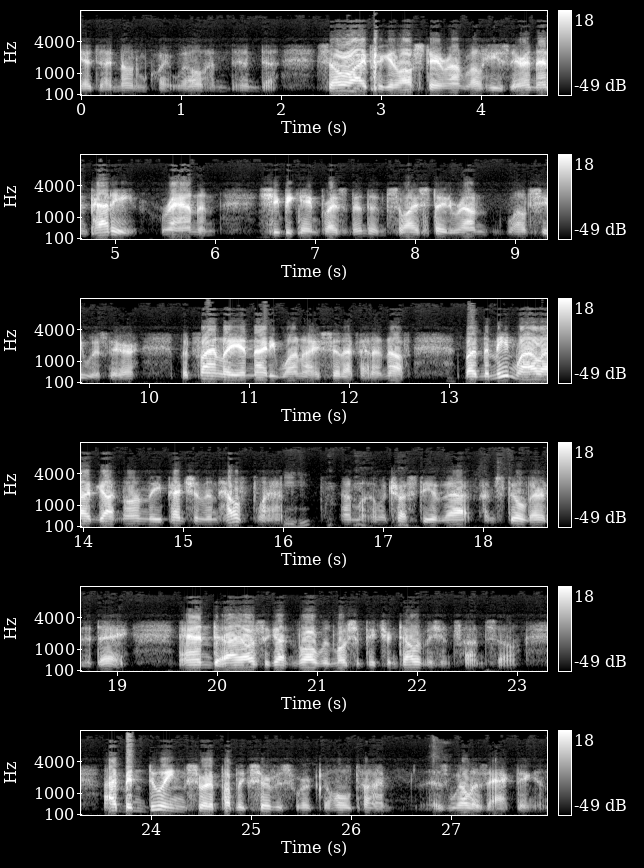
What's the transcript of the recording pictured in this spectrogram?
Ed's. I'd known him quite well, and and uh, so I figured well, I'll stay around while he's there. And then Patty ran, and she became president, and so I stayed around while she was there. But finally, in '91, I said I've had enough. But in the meanwhile, I'd gotten on the pension and health plan. Mm-hmm. I'm, I'm a trustee of that. I'm still there today, and I also got involved with Motion Picture and Television Fund. So I've been doing sort of public service work the whole time, as well as acting and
